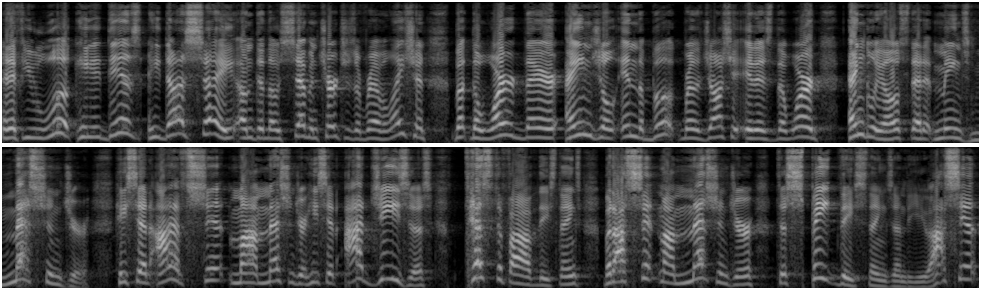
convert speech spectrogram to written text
And if you look, he does, he does say unto those seven churches of Revelation, but the word there, angel, in the book, Brother Joshua, it is the word angelos that it means messenger. He said, I have sent my messenger. He said, I, Jesus, testify of these things, but I sent my messenger to speak these things unto you. I sent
